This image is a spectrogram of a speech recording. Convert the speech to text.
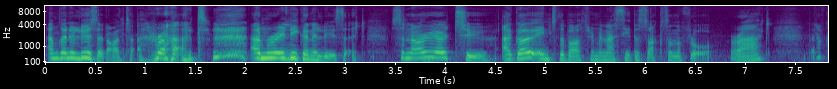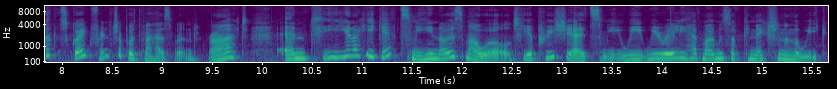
I'm going to lose it, aren't I? Right? I'm really going to lose it. Scenario mm. two I go into the bathroom and I see the socks on the floor, right? But I've got this great friendship with my husband, right? And he, you know, he gets me, he knows my world, he appreciates me. We, we really have moments of connection in the week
